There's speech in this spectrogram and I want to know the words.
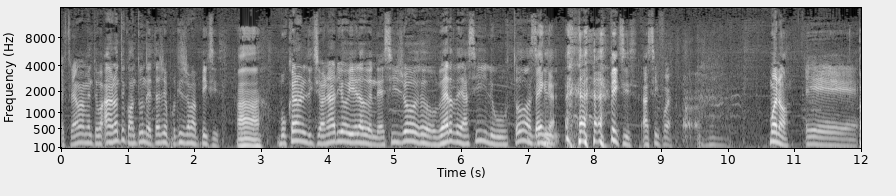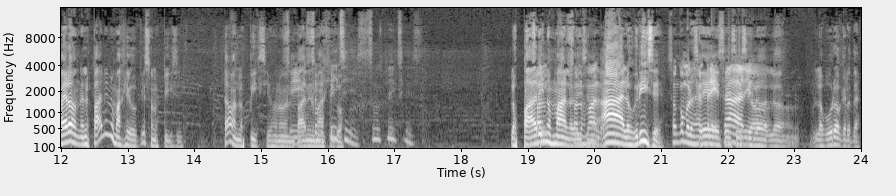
extremadamente bueno. Ah, no te conté un detalle por qué se llama Pixies. Ah, Buscaron el diccionario y era duendecillo eh, verde así, y le gustó, así Venga. que- Pixies, así fue. Bueno, eh, perdón, ¿los padres no mágicos? ¿Qué son los Pixies? Estaban los Pixies o no en Sí, Padrino somos Mágico. Pixies, somos Pixies. Los padrinos Son- malos. son los dicen. malos. Ah, los grises. Son como los Sí, sí, sí, sí, empresarios. lo- lo- los burócratas.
